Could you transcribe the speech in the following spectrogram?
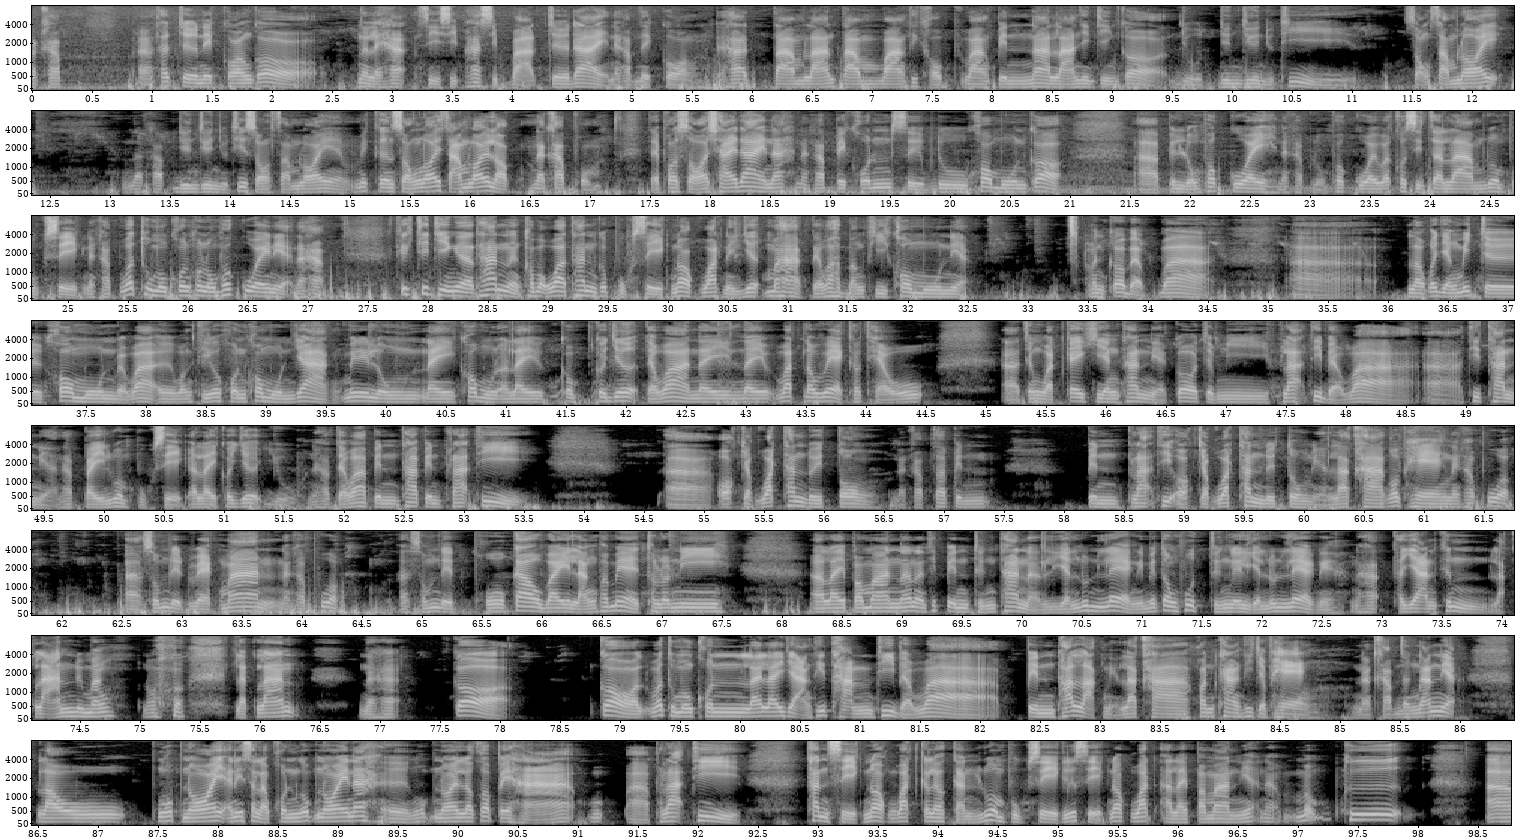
นะครับถ้าเจอในกองก็นั่นแหละฮะ40-50บห้าสิบาทเจอได้นะครับในกอง แต่ถ้าตามร้านตามวางที่เขาวางเป็นหน้าร้านจริง ๆ ก็อยู่ยืนยืนอยู่ที่2-300นะครับยืนยืนอยู่ที่2-300 ไม่เกิน 200 300 หรอกนะครับผมแต่พอสอใช้ได้นะนะครับ ไปค้นสืบดูข้อมูลก็ เป็นหลวงพ่อกลวยนะครับหลวงพ่อกลวยวัดโคสิตารามร่วมปลูกเสกนะครับวัตถุมงคลของหลวงพ่อกลวยเนี่ยนะครับคือที่จริงอะท่านเขาบอกว่าท่านก็ปลูกเสกนอกวัดเนี่ยเยอะมาก แต่ว่าบางทีข้อมูลเนี่ยมันก็แบบว่าอ่าเราก็ยังไม่เจอข้อมูลแบบว่าเออบางทีก็ค้นข้อมูลยากไม่ได้ลงในข้อมูลอะไรก็ก็เยอะแต่ว่าในในวัดละแวกแถวแถว จังหวัดใกล้เคียงท่านเนี่ยก็จะมีพระที่แบบว่าที่ท่านเนี่ยนะครับไปร่วมปลูกเสกอะไรก็เยอะอยู่นะครับ แต่ว่าเป็นถ้าเป็นพระที่ออกจากวัดท่านโดยตรงนะครับ ถ้าเป็นเป็นพระที่ออกจากวัดท่านโดยตรงเนี่ยราคาก็แพงนะครับพวกสมเด็จแหวกม่านนะครับ พวกสมเด็จโพเก้าใบหลังพระแม่ธรณี อะไรประมาณนั้นนะที่เป็นถึงท่านอะเหรียญรุ่นแรกนี่ไม่ต้องพูดถึงเลยเหรียญรุ่นแรกเนี่ยนะฮะทะยานขึ้นหลักล้านด้วยมั้งเนาะหลักล้านนะฮะก็ก็วัตถุมงคลหลาย ๆ อย่างที่ทันที่แบบว่าเป็นพระหลักเนี่ยราคาค่อนข้างที่จะแพงนะครับดังนั้นเนี่ยเรางบน้อย อันนี้สำหรับคนงบน้อยนะเอองบน้อยแล้วก็ไปหาอ่าพระที่ท่านเสกนอกวัดก็แล้วกัน ร่วมปลูกเสกหรือเสกนอกวัดอะไรประมาณเนี้ยนะมันคือ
